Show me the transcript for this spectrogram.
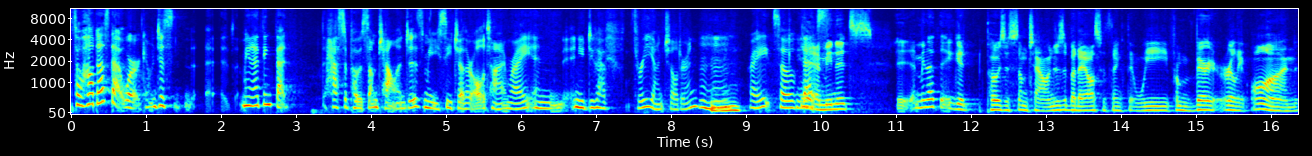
so how does that work? I mean, just, I mean, I think that has to pose some challenges. I mean, you see each other all the time, right? And and you do have three young children, right? So Yeah, that's I mean it's. I mean, I think it poses some challenges, but I also think that we, from very early on,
